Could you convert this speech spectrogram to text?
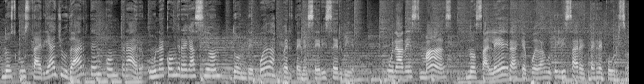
nos gustaría ayudarte a encontrar una congregación donde puedas pertenecer y servir. Una vez más, nos alegra que puedas utilizar este recurso.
